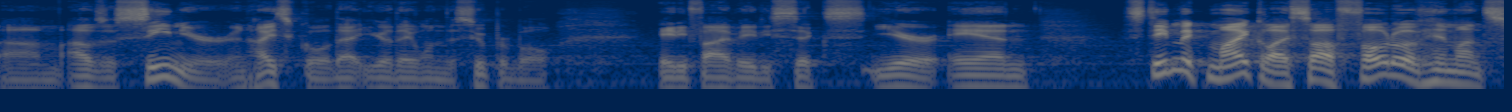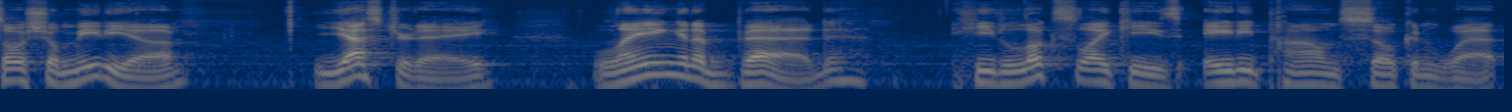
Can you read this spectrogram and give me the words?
um, I was a senior in high school that year they won the Super Bowl, 85 86 year. And Steve McMichael, I saw a photo of him on social media yesterday laying in a bed. He looks like he's 80 pounds soaking wet.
